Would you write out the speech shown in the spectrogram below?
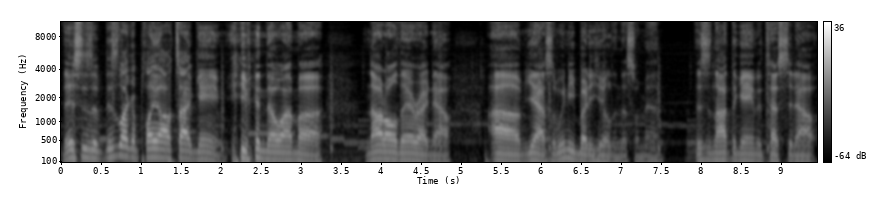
This is a this is like a playoff type game, even though I'm uh not all there right now. Um, yeah, so we need Buddy Hield in this one, man. This is not the game to test it out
